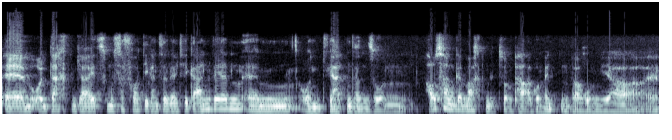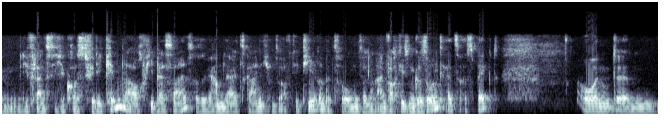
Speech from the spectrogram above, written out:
ähm, und dachten, ja, jetzt muss sofort die ganze Welt vegan werden. Ähm, und wir hatten dann so einen Aushang gemacht mit so ein paar Argumenten, warum ja ähm, die pflanzliche Kost für die Kinder auch viel besser ist. Also wir haben da jetzt gar nicht uns auf die Tiere bezogen, sondern einfach diesen Gesundheitsaspekt und ähm,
